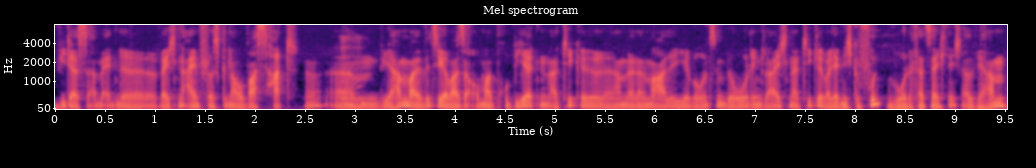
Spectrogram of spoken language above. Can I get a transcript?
wie das am Ende, welchen Einfluss genau was hat. Ne? Ähm, mhm. wir haben mal witzigerweise auch mal probiert, einen Artikel, da haben wir dann mal alle hier bei uns im Büro den gleichen Artikel, weil der nicht gefunden wurde tatsächlich. Also wir haben,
